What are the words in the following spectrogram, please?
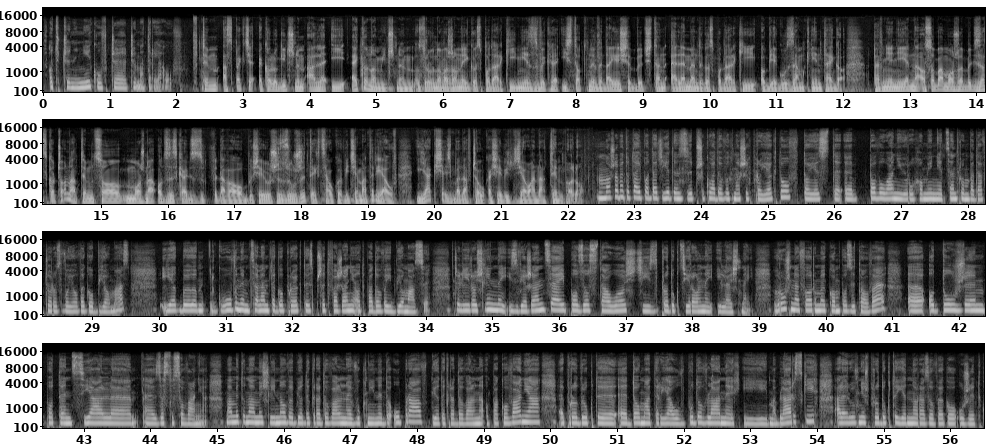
odczynników czy, czy materiałów. W tym aspekcie ekologicznym, ale i ekonomicznym zrównoważonej gospodarki niezwykle istotny wydaje się być ten element gospodarki obiegu zamkniętego. Pewnie nie jedna osoba może być zaskoczona tym, co można odzyskać z, wydawałoby się już, zużytych całkowicie materiałów. Jak sieć badawcza Łukasiewicz działa na tym polu? Możemy tutaj podać jeden z przykładowych naszych projektów. To jest e, powołanie i uruchomienie Centrum Badawczo-Rozwojowego Biomas. I jakby głównym celem tego projektu jest przetwarzanie odpadowej biomasy, czyli roślinnej i zwierzęcej pozostałości z produkcji rolnej i leśnej w różne formy kompozytowe e, o dużym potencjale e, zastosowania. Mamy tu na myśli nowe biodegradowalne włókniny do upraw, biodegradowalne opakowania, e, produkty do materiałów budowlanych i meblarskich, ale również produkty jednorazowego użytku,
